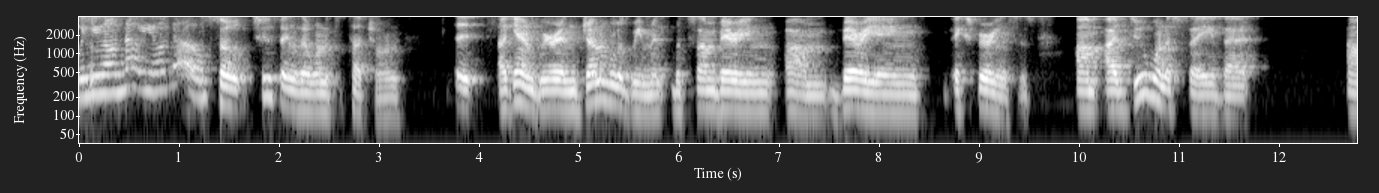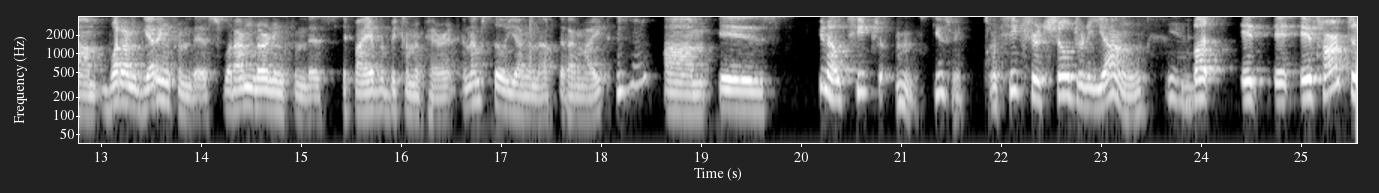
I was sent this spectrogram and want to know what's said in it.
when So- you don't know, you don't know. So two things I wanted to touch on. It, again, we're in general agreement with some varying um, varying experiences. Um, I do want to say that um, what I'm getting from this, what I'm learning from this, if I ever become a parent, and I'm still young enough that I might, Mhm. um, is you know teach excuse me teach your children young Yeah. but it, it it's hard to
